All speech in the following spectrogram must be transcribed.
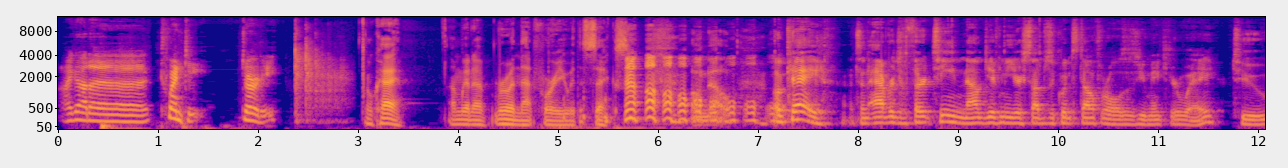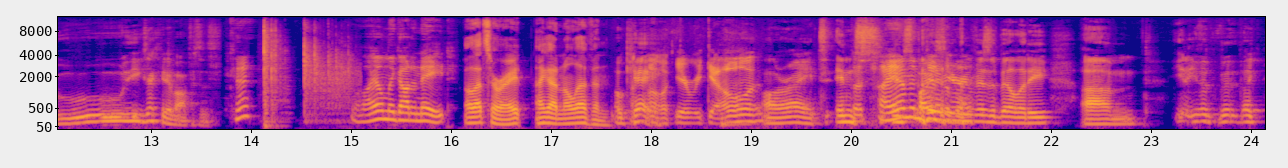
I got a 20. Dirty. Okay. I'm going to ruin that for you with a six. Oh no. Okay, it's an average of 13. Now give me your subsequent stealth rolls as you make your way to the executive offices. Okay. Well, I only got an 8. oh, that's all right. I got an 11. Okay. Oh, here we go. All right. In, But I am in spite of your invisibility, um, you know, you, like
